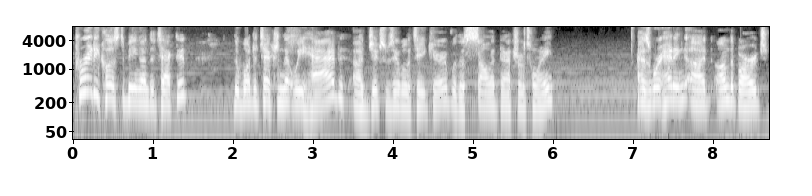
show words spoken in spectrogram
pretty close to being undetected the one detection that we had, uh, Jix was able to take care of with a solid natural 20. As we're heading uh, on the barge,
